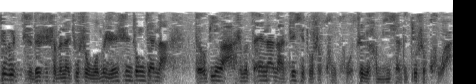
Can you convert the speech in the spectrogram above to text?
这个指的是什么呢？就是我们人生中间呢得病啊，什么灾难呐，这些都是苦苦。这个很明显的就是苦啊。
